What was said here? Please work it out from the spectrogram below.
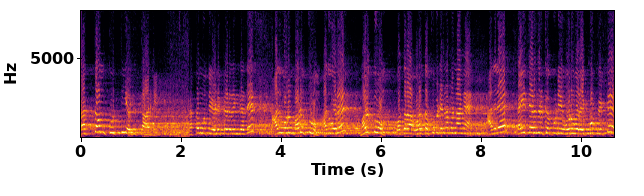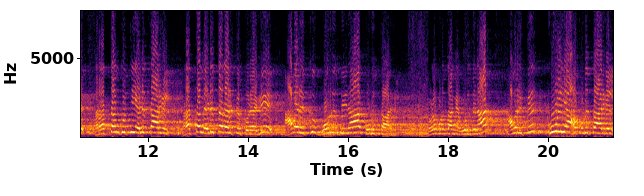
ரத்தம் குத்தி எடுத்தார்கள். ரத்தம் குத்தி எடுக்கிறதுங்கிறது அது ஒரு மருத்துவம். அது ஒரு மருத்துவம். ஒருத்தர் ஒருத்த கூப்பிட்டு என்ன பண்ணாங்க? அதிலே கை தேர்ந்திருக்கக்கூடிய ஒருவரை கூப்பிட்டு ரத்தம் குத்தி எடுத்தார்கள். ரத்தம் எடுத்ததற்கு பிறகு அவருக்கு ஒரு தினார் கொடுத்தார்கள். எவ்வளவு கொடுத்தாங்க? ஒரு தினார் அவருக்கு கூலியாக கொடுத்தார்கள்.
